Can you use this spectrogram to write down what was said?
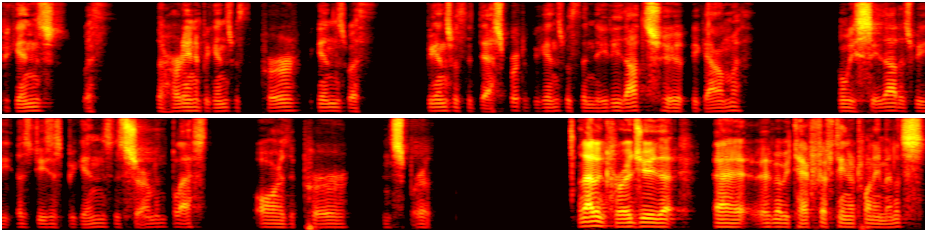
Begins with the hurting, it begins with the poor, it begins with, begins with the desperate, it begins with the needy. That's who it began with. And we see that as, we, as Jesus begins his sermon blessed are the poor in spirit. And I'd encourage you that uh, maybe take 15 or 20 minutes.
